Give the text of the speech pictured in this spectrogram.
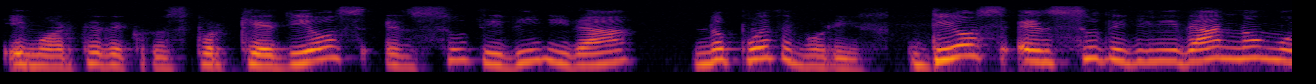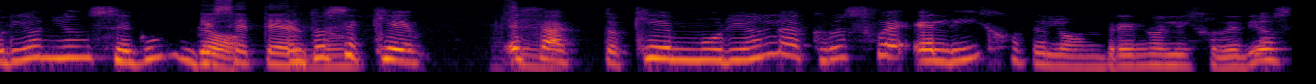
y muerte de cruz, porque Dios en su divinidad no puede morir. Dios en su divinidad no murió ni un segundo. Es eterno. Entonces, ¿quién? Exacto, quien murió en la cruz fue el Hijo del Hombre, no el Hijo de Dios,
